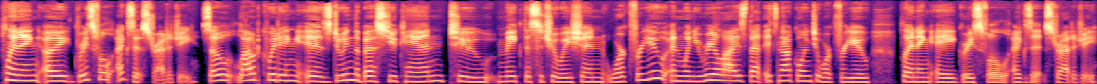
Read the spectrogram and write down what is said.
planning a graceful exit strategy. So, loud quitting is doing the best you can to make the situation work for you. And when you realize that it's not going to work for you, planning a graceful exit strategy.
